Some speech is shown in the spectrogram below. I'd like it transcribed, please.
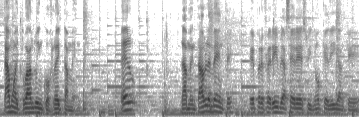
Estamos actuando incorrectamente. Pero, lamentablemente, es preferible hacer eso y no que digan que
